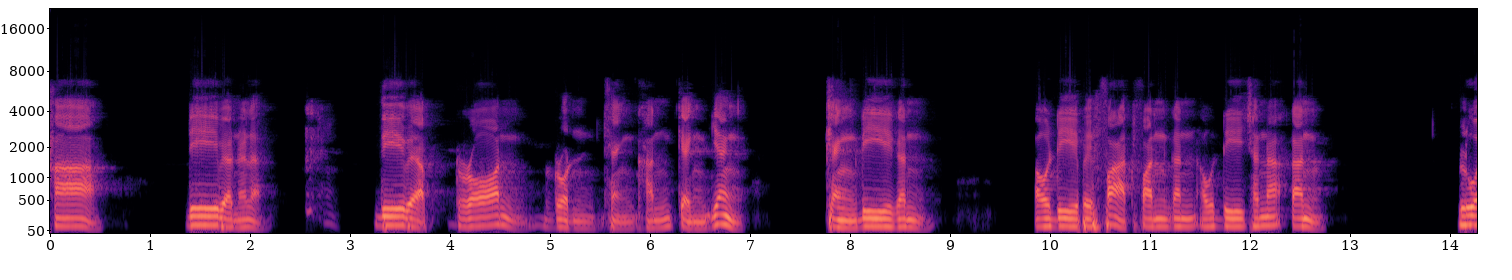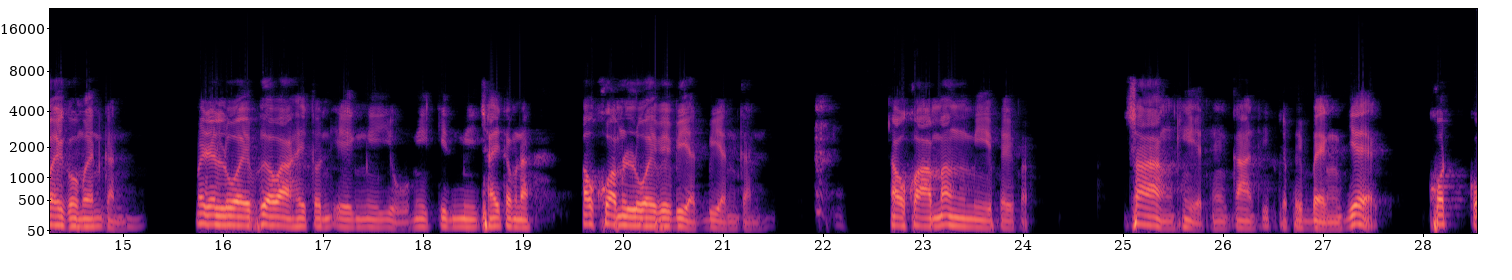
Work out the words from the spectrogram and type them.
ทา ดีแบบนั้นแหละ ดีแบบร้อนรนแข่งขันแก่งแย่ง แข่งดีกัน เอาดีไปฟาดฟันกัน เอาดีชนะกัน รวยก็เหมือนกัน ไม่ได้รวยเพื่อว่าให้ตนเองมีอยู่ มีกินมีใช้ธรรมดาเอาความรวยไปเบียดเบียนกัน เอาความมั่งมีไปแบบสร้างเหตุแห่งการที่จะไปแบ่งแยก คดโก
